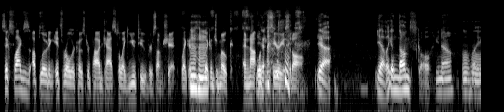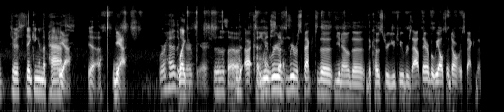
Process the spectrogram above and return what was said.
six flags is uploading its roller coaster podcast to like youtube or some shit like a Mhm. like a jamoke and not Yeah. looking serious at all Yeah. Yeah, like a numbskull, you know? Like just thinking in the past. Yeah. Yeah. yeah we're ahead of the Like- curve here. This is uh, Uh, we, we, we respect the you know the the coaster YouTubers out there, but we also don't respect them.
